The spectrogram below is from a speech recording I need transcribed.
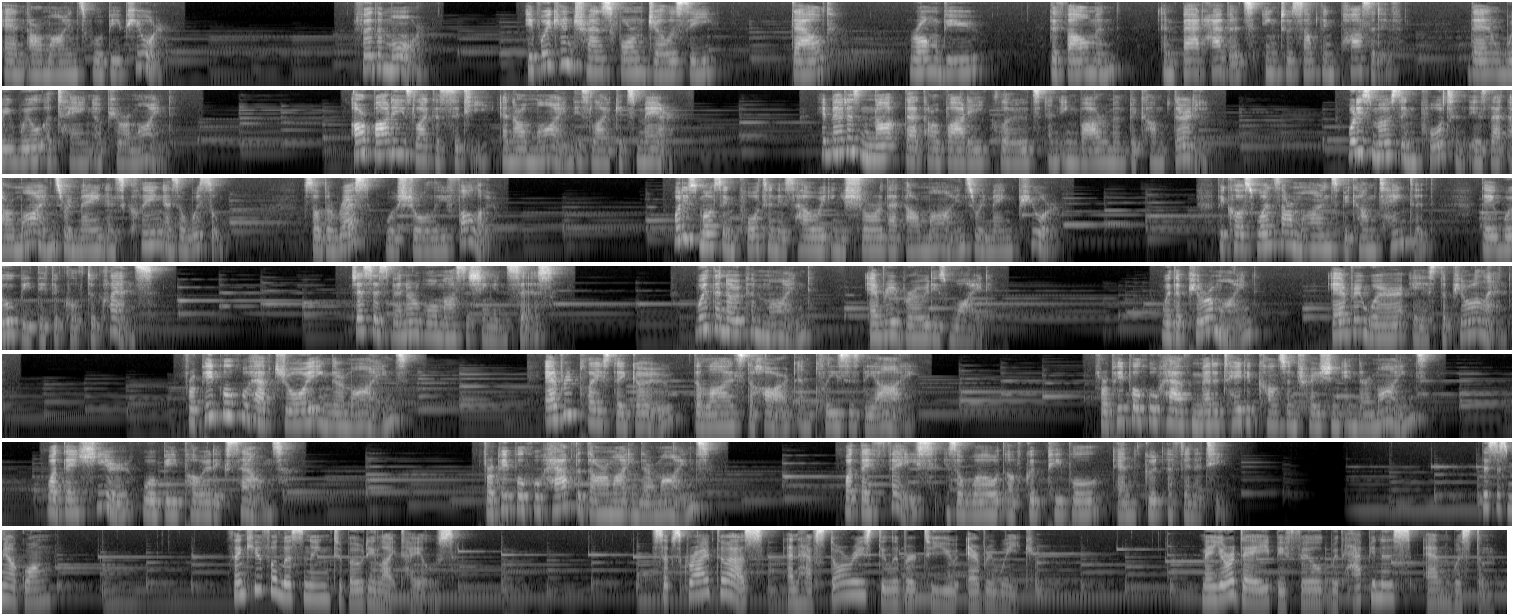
and our minds will be pure. Furthermore, if we can transform jealousy, doubt, wrong view, defilement, and bad habits into something positive, then we will attain a pure mind. Our body is like a city, and our mind is like its mayor. It matters not that our body, clothes, and environment become dirty. What is most important is that our minds remain as clean as a whistle, so the rest will surely follow. What is most important is how we ensure that our minds remain pure. Because once our minds become tainted, they will be difficult to cleanse. Just as Venerable Master Xing says, with an open mind, every road is wide. With a pure mind, everywhere is the pure land. For people who have joy in their minds, every place they go delights the heart and pleases the eye. For people who have meditative concentration in their minds, what they hear will be poetic sounds. For people who have the Dharma in their minds, what they face is a world of good people and good affinity. This is Miao Guang. Thank you for listening to Bodhi Light Tales. Subscribe to us and have stories delivered to you every week. May your day be filled with happiness and wisdom.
